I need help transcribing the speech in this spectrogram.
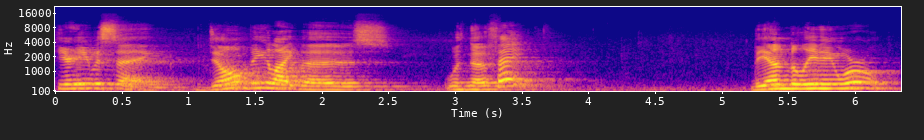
Here he was saying, don't be like those with no faith, the unbelieving world.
